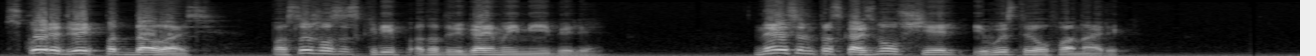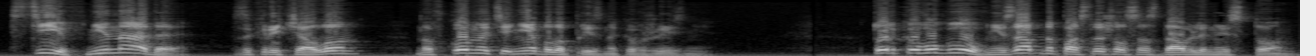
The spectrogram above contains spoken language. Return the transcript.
Вскоре дверь поддалась. Послышался скрип отодвигаемой мебели. Нельсон проскользнул в щель и выставил фонарик. «Стив, не надо!» – закричал он, но в комнате не было признаков жизни. Только в углу внезапно послышался сдавленный стон.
